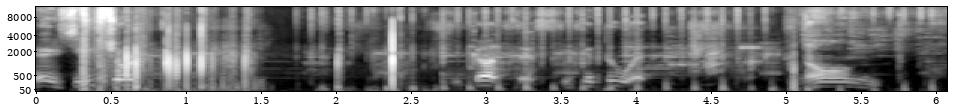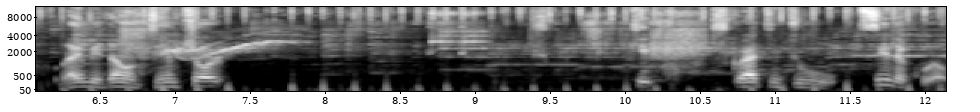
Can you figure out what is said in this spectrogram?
Okay, Team Short. You got this. You can do it. Don't let me down, Chimchar. Keep scratching to Cyndaquil.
